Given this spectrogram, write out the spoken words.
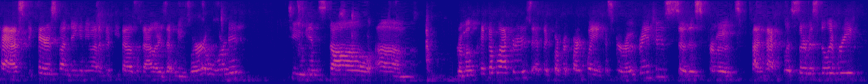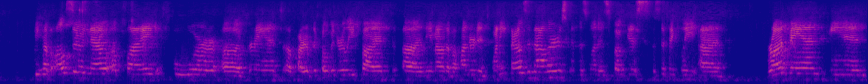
past, the CARES funding in the amount of $50,000 that we were awarded to install um, remote pickup lockers at the Corporate Parkway and Kisker Road branches. So this promotes contactless service delivery we have also now applied for a grant, a part of the COVID relief fund, uh, in the amount of $120,000. And this one is focused specifically on broadband and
